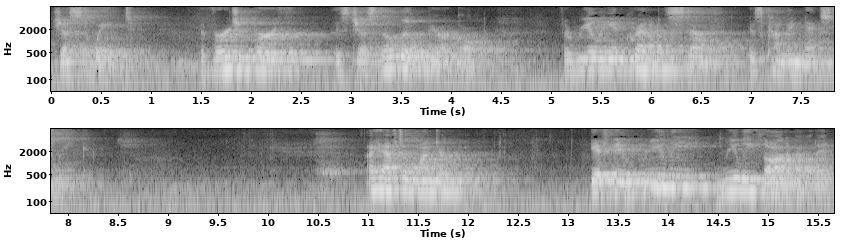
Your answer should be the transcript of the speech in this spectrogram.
just wait. The virgin birth is just a little miracle. The really incredible stuff is coming next week. I have to wonder if they really, really thought about it,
